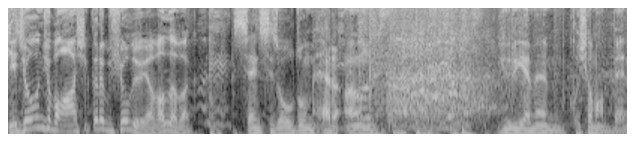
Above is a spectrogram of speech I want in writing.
Gece olunca bu aşıklara bir şey oluyor ya vallahi bak. Sensiz olduğum her an yürüyemem, koşamam ben.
